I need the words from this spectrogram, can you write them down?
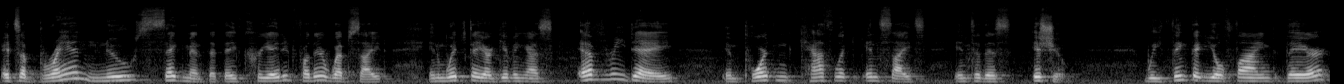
It's a brand new segment that they've created for their website in which they are giving us every day important Catholic insights into this issue. We think that you'll find there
